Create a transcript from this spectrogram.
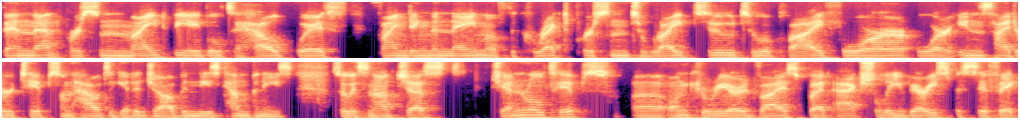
then that person might be able to help with finding the name of the correct person to write to, to apply for, or insider tips on how to get a job in these companies. So it's not just general tips uh, on career advice, but actually very specific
